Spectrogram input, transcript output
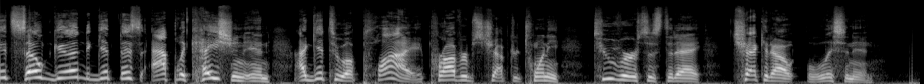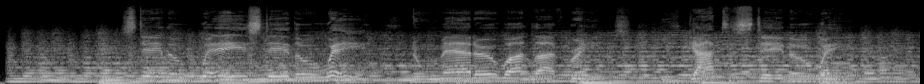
it's so good to get this application in. I get to apply Proverbs chapter 20, two verses today. Check it out. Listen in. Stay the way, stay the way, no matter what life brings. You've got to stay the way.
